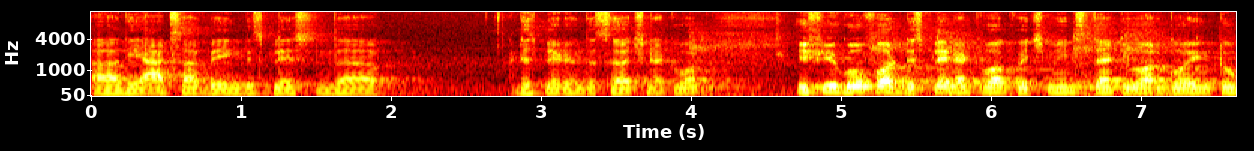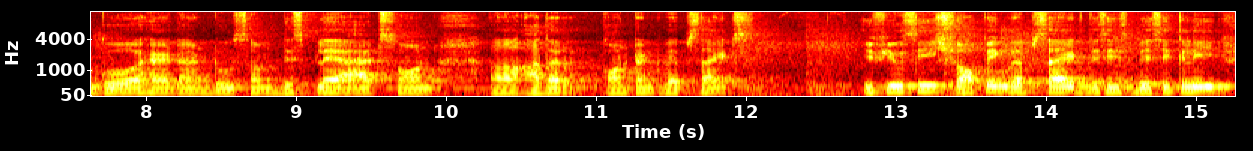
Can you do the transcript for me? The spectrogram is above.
uh, the ads are being displayed in the displayed in the search network if you go for display network which means that you are going to go ahead and do some display ads on uh, other content websites. If you see shopping website this is basically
